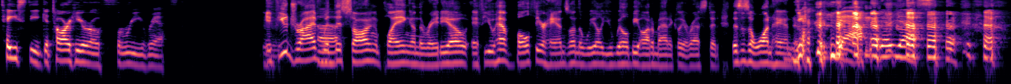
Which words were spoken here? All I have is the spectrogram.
tasty Guitar Hero 3 riff? If you drive with Uh, this song playing on the radio, if you have both your hands on the wheel, you will be automatically arrested. This is a one-hander. Yeah. yeah. Yeah, yes.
